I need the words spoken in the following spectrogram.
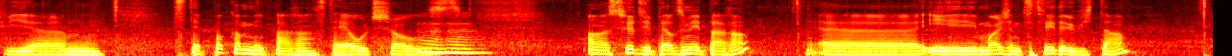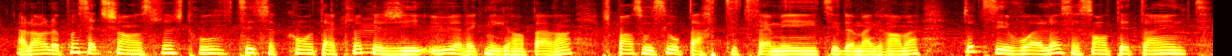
puis c'était pas comme mes parents, c'était autre chose. Mm-hmm. Ensuite, j'ai perdu mes parents. Euh, et moi, j'ai une petite fille de 8 ans. Alors, elle pas cette chance-là, je trouve, tu sais, ce contact-là que j'ai eu avec mes grands-parents. Je pense aussi aux parties de famille, tu sais, de ma grand-mère. Toutes ces voix-là se sont éteintes.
